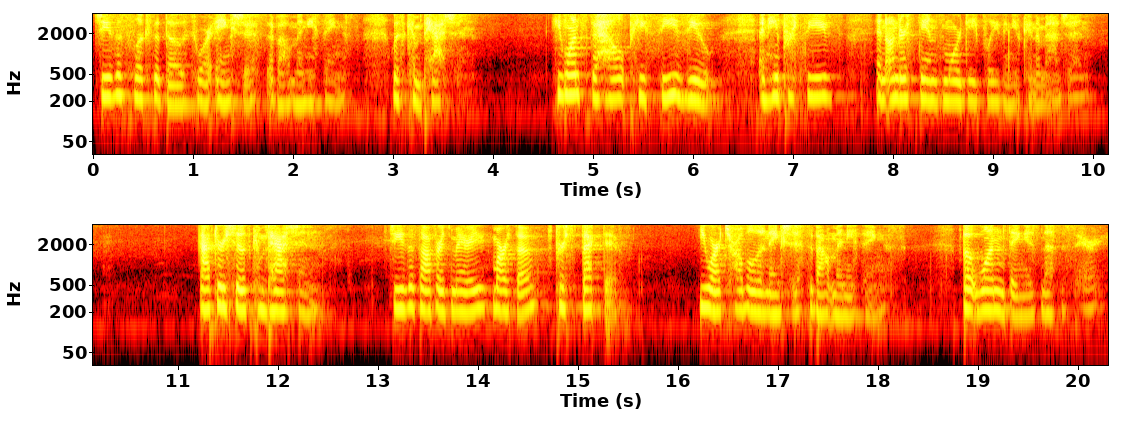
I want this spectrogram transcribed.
Jesus looks at those who are anxious about many things with compassion. He wants to help, he sees you, and he perceives and understands more deeply than you can imagine. After he shows compassion, Jesus offers Mary, Martha, perspective. You are troubled and anxious about many things, but one thing is necessary.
